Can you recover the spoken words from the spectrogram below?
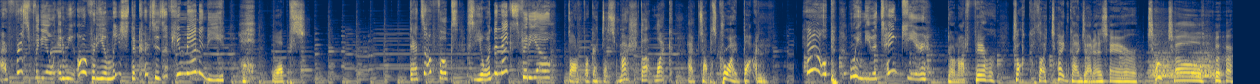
our first video, and we already unleashed the curses of humanity. Oh, whoops. That's all, folks. See you on the next video. Don't forget to smash that like and subscribe button. Help! We need a tank here. Do not fear, Jock the tank engine is here. Choo choo.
